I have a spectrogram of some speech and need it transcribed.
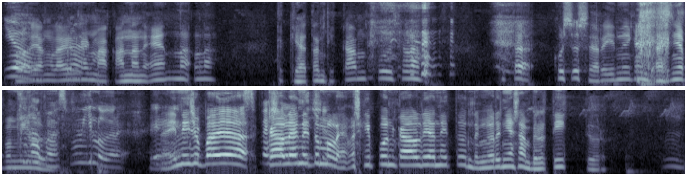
Yo, kalau yang lain berat. kan makanan enak lah kegiatan di kampus lah kita khusus hari ini kan bahasnya kita pemilu bahas pemilu Rek. nah ini supaya Special kalian itu edition. melek meskipun kalian itu dengernya sambil tidur Hmm,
